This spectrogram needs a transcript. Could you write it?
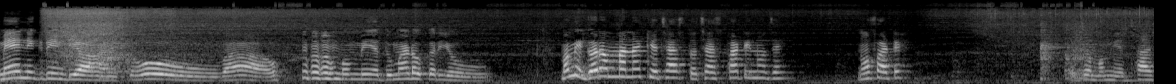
મેન ઇન્ગ્રીડિયન્ટ. ઓ વાવ. મમ્મીએ ધુમાડો કર્યો. મમ્મી ગરમમાં નાખીએ છાશ તો છાશ ફાટી ન જાય. ન ફાટે? જો મમ્મીએ છાશ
